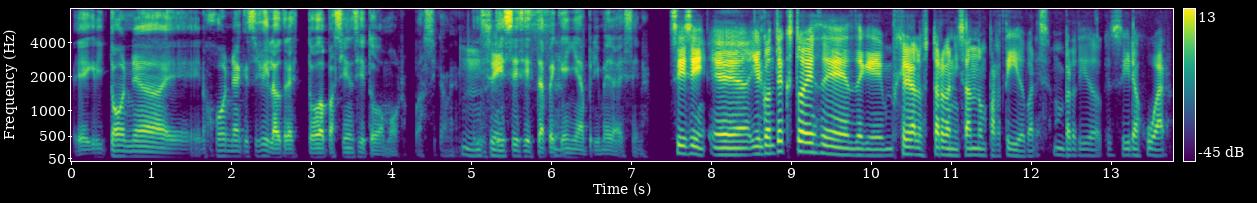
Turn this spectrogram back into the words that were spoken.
eh, gritona, eh, enojona, qué sé yo, y la otra es toda paciencia y todo amor, básicamente. Mm, sí, Esa es esta sí. pequeña primera escena. Sí, sí. eh, y el contexto es de, que Helga lo está organizando un partido, parece. Un partido que se irá a jugar.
